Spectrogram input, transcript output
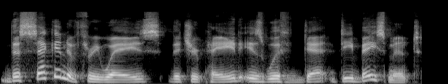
The second of three ways that you're paid is with debt debasement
